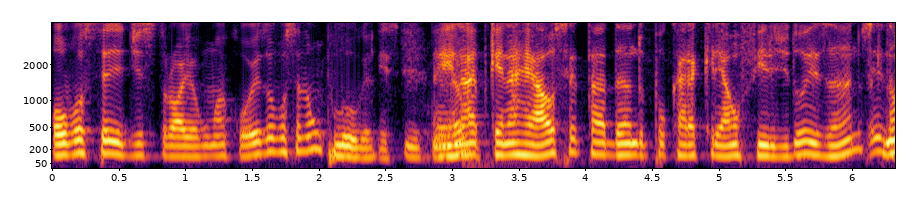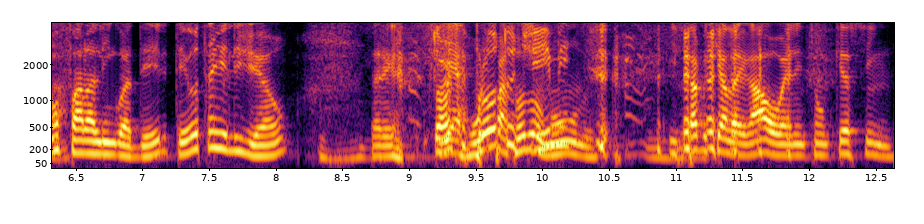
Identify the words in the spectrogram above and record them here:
ou você destrói alguma coisa ou você não pluga. Isso. E na- porque na real você tá dando pro cara criar um filho de dois anos, que não Exato. fala a língua dele, tem outra religião, tá Torce é pro outro todo time. mundo. E sabe o que é legal, Wellington? Que assim,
